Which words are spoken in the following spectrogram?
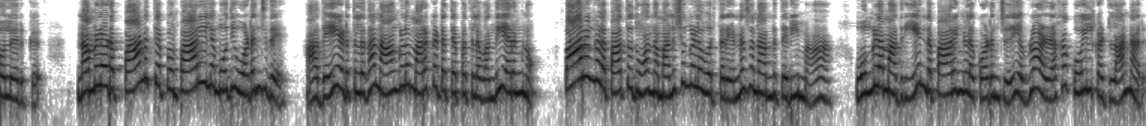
போல இருக்கு. நம்மளோட பானை தெப்பம் பாறையில மோதி உடஞ்சுதே அதே இடத்துல தான் நாங்களும் மரக்கட்ட தெப்பத்துல வந்து இறங்கணும் பாறைங்களை பார்த்ததும் அந்த மனுஷங்களை ஒருத்தர் என்ன சொன்னார்னு தெரியுமா? உங்கள மாதிரியே இந்த பாறைங்களை குடஞ்சு எவ்வளோ அழகா கோயில் கட்டலான்னாரு.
